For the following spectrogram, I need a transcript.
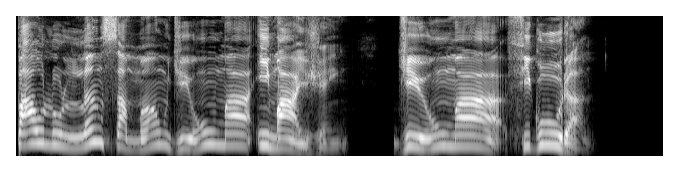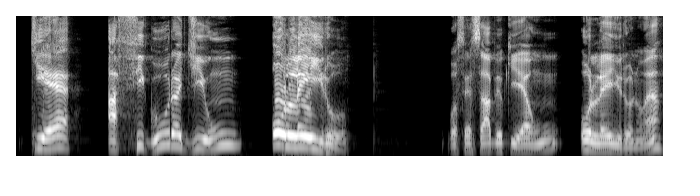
Paulo lança mão de uma imagem, de uma figura, que é a figura de um oleiro. Você sabe o que é um oleiro, não é?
